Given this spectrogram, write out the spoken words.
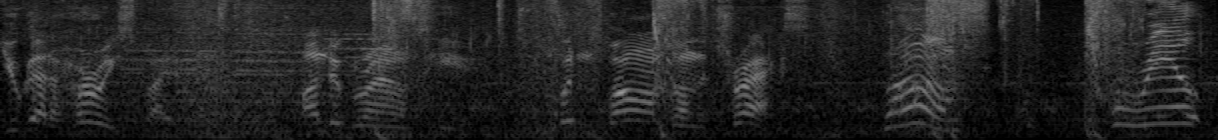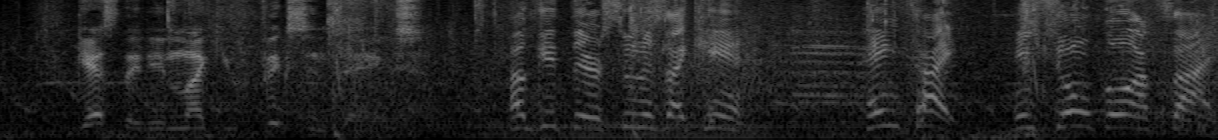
You gotta hurry, Spider-Man. Underground's here. Putting bombs on the tracks. Bombs? For real? Guess they didn't like you fixing things. I'll get there as soon as I can. Hang tight and don't go outside.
